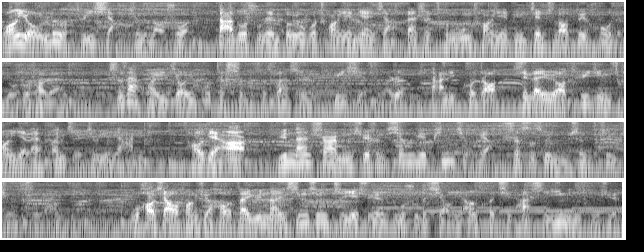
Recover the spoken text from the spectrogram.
网友乐随想评论道说：“大多数人都有过创业念想，但是成功创业并坚持到最后的有多少人？实在怀疑教育部这是不是算是推卸责任，大力扩招，现在又要推进创业来缓解就业压力。”槽点二：云南十二名学生相约拼酒量，十四岁女生醉酒死亡。五号下午放学后，在云南星星职业学院读书的小杨和其他十一名同学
